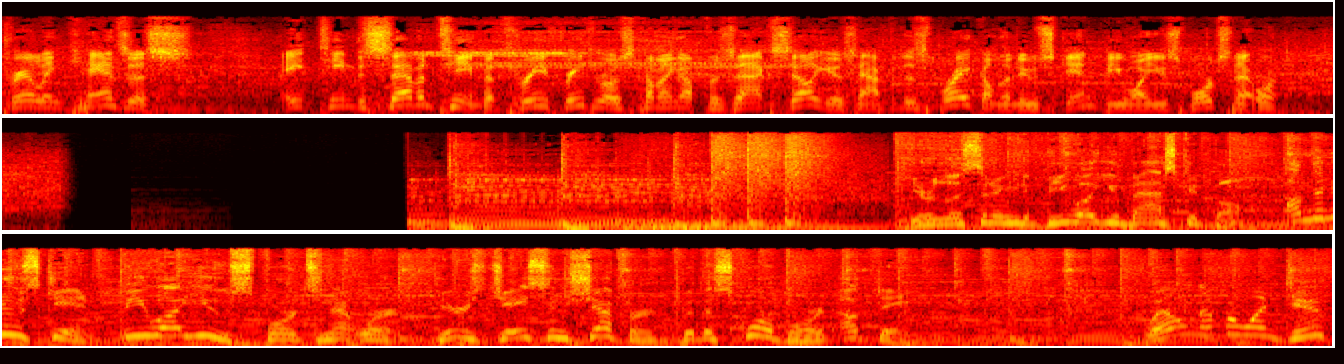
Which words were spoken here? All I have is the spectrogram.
trailing Kansas 18 to 17. But three free throws coming up for Zach Seljaas after this break on the Nu Skin BYU Sports Network. You're listening to BYU Basketball on the Nu Skin, BYU Sports Network. Here's Jason Shepard with a scoreboard update. Well, number one Duke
